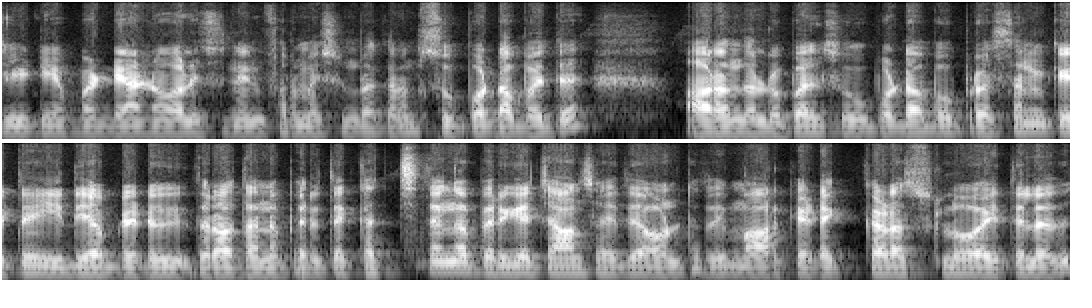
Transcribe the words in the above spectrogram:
జీటీఎం బండి అన్న వాళ్ళు ఇచ్చిన ఇన్ఫర్మేషన్ ప్రకారం సూపర్ టాప్ అయితే ఆరు వందల రూపాయలు సూపర్ టాప్. ప్రస్తుతానికి అయితే ఇది అప్డేట్ తర్వాత పెరిగితే ఖచ్చితంగా పెరిగే ఛాన్స్ అయితే ఉంటుంది. మార్కెట్ ఎక్కడ స్లో అయితే లేదు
